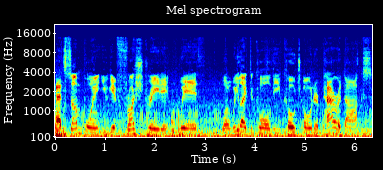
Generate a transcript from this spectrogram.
at some point you get frustrated with what we like to call the coach owner paradox,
